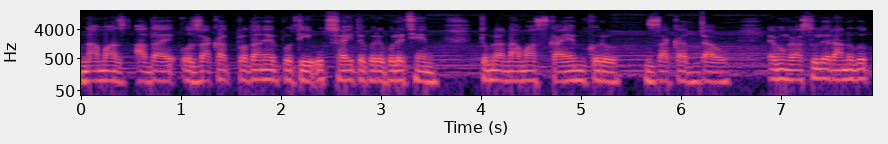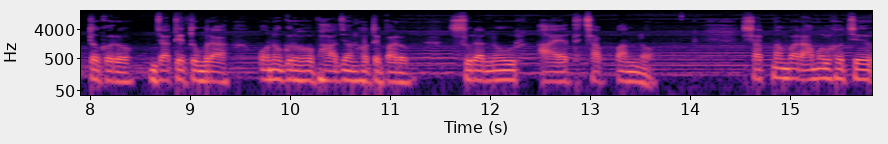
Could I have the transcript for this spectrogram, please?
নামাজ আদায় ও জাকাত প্রদানের প্রতি উৎসাহিত করে বলেছেন, তোমরা নামাজ কায়েম করো জাকাত দাও এবং রাসুলের আনুগত্য করো, যাতে তোমরা অনুগ্রহ ভাজন হতে পারো। সুরা নূর, আয়াত ছাপ্পান্ন। সাত নম্বর আমল হচ্ছে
